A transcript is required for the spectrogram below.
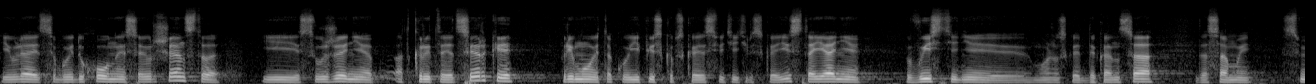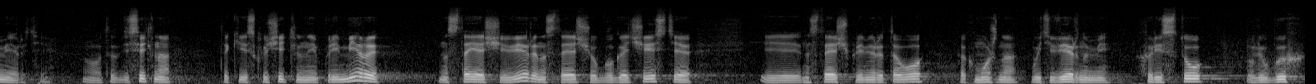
является собой духовное совершенство и служение открытой церкви, прямое такое епископское, святительское, и стояние в истине, можно сказать, до конца, до самой смерти. Вот. Это действительно такие исключительные примеры настоящей веры, настоящего благочестия и настоящие примеры того, как можно быть верными Христу в любых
